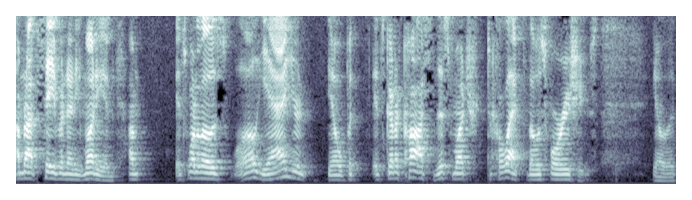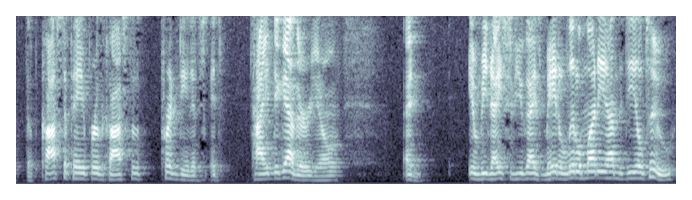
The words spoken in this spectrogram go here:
I'm not saving any money, and I'm. It's one of those. Well, yeah, you're. You know, but it's going to cost this much to collect those four issues. You know, the, the cost of paper, the cost of the printing, it's it's tied together. You know, and it would be nice if you guys made a little money on the deal too.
